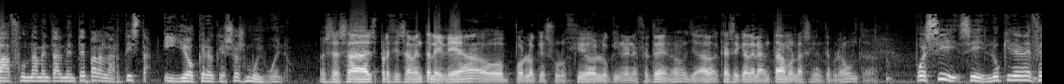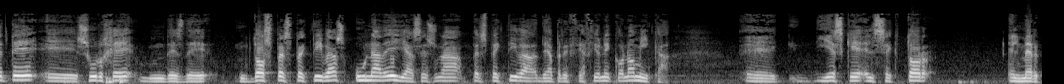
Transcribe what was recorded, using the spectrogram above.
va fundamentalmente para el artista. Y yo creo que eso es muy bueno. Pues esa es precisamente la idea o por lo que surgió Looking NFT, ¿no? Ya casi que adelantamos la siguiente pregunta. Pues sí, sí, Looking NFT eh, surge desde dos perspectivas. Una de ellas es una perspectiva de apreciación económica eh, y es que el sector, el,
